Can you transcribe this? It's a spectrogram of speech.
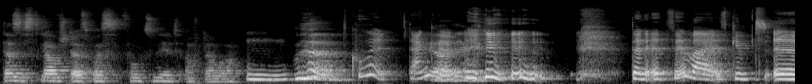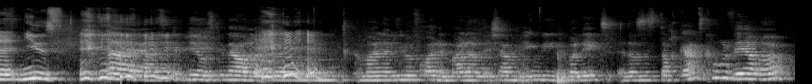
Das ist, glaube ich, das, was funktioniert auf Dauer. Mhm. cool, danke. Ja, Dann erzähl mal, es gibt äh, News. Ah ja, es gibt News, genau. Ähm, meine liebe Freundin Maler und ich haben irgendwie überlegt, dass es doch ganz cool wäre,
